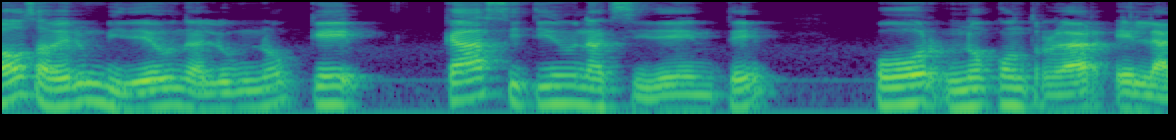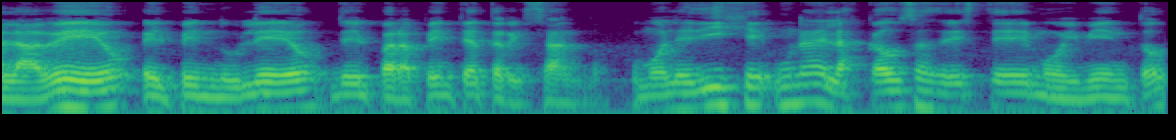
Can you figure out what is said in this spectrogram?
Vamos a ver un video de un alumno que casi tiene un accidente por no controlar el alabeo, el penduleo del parapente aterrizando. Como le dije, una de las causas de este movimiento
